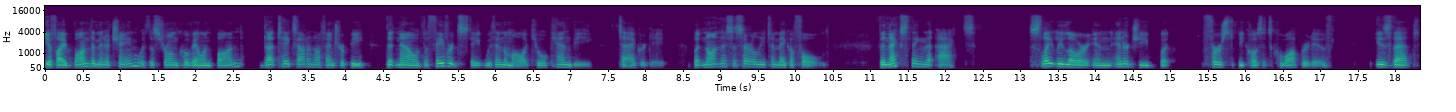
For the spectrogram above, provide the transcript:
If I bond them in a chain with a strong covalent bond, that takes out enough entropy that now the favored state within the molecule can be to aggregate, but not necessarily to make a fold. The next thing that acts, slightly lower in energy, but first because it's cooperative, is that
